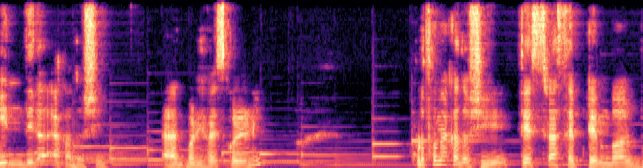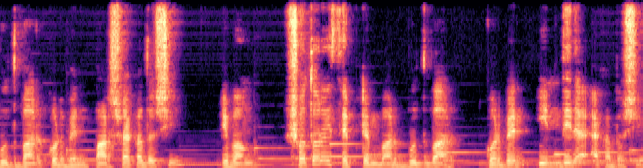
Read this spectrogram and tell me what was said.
ইন্দিরা একাদশী। আরেকবার রিভাইজ করে নিই। প্রথম একাদশী তেসরা সেপ্টেম্বর, বুধবার করবেন পার্শ্ব একাদশী এবং সতেরোই সেপ্টেম্বর, বুধবার করবেন ইন্দিরা একাদশী।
